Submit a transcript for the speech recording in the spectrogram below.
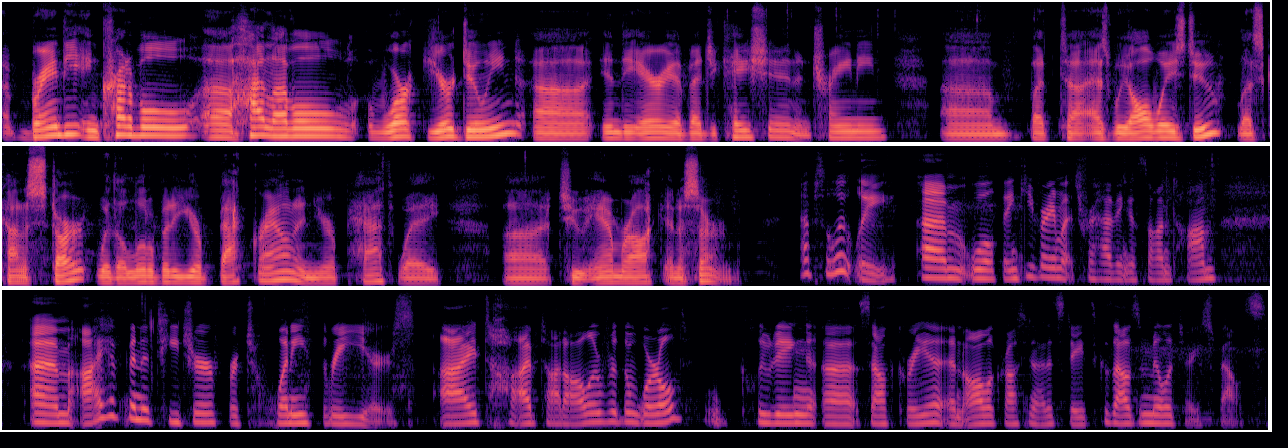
uh, Brandy, incredible uh, high level work you're doing uh, in the area of education and training. Um, but uh, as we always do, let's kind of start with a little bit of your background and your pathway uh, to AMROC and a CERN. Absolutely. Um, well, thank you very much for having us on, Tom. Um, I have been a teacher for 23 years. I've taught all over the world, including uh, South Korea and all across the United States, because I was a military spouse.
